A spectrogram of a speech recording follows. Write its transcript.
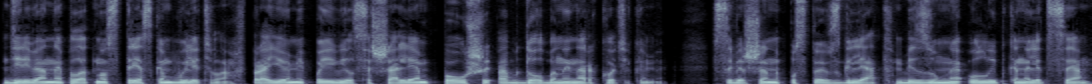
Деревянное полотно с треском вылетело. В проеме появился шалем, по уши обдолбанный наркотиками. Совершенно пустой взгляд, безумная улыбка на лице.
